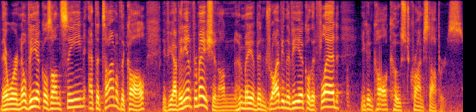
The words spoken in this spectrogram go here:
There were no vehicles on scene at the time of the call. If you have any information on who may have been driving the vehicle that fled, you can call Coast Crime Stoppers.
